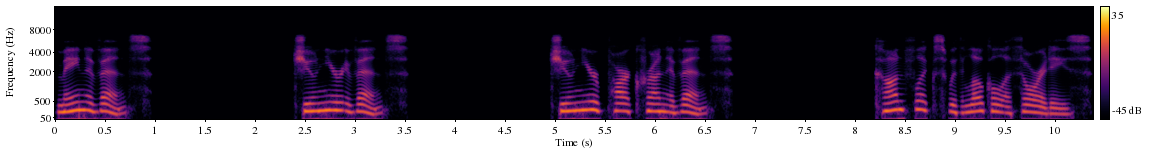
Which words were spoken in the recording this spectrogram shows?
Main events. Junior events. Junior parkrun events. Conflicts with local authorities.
